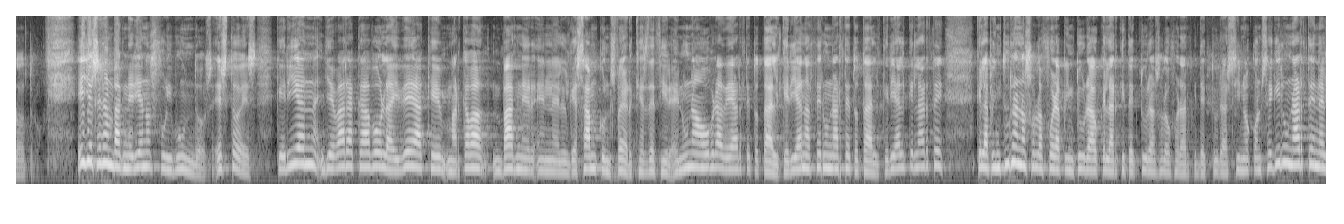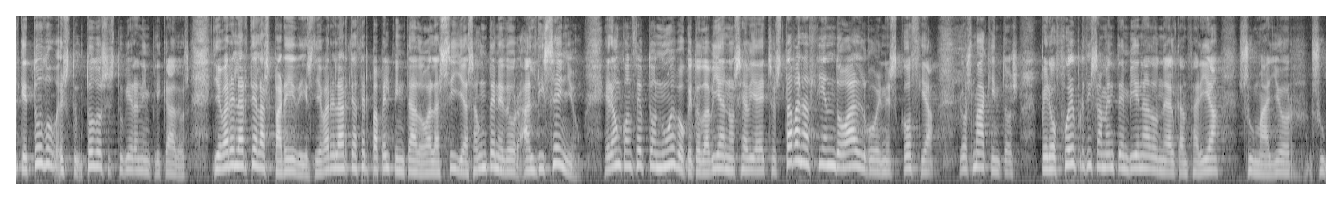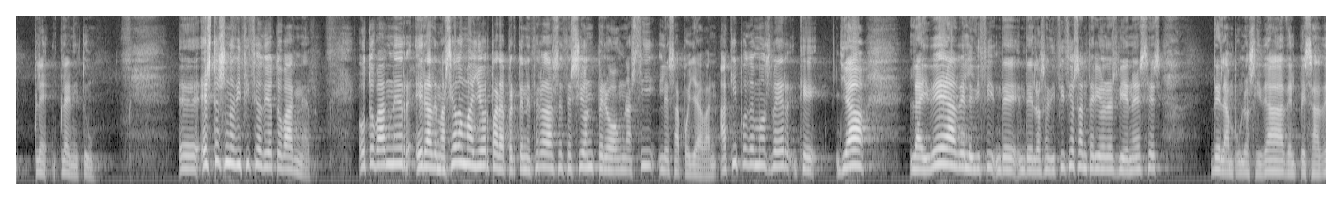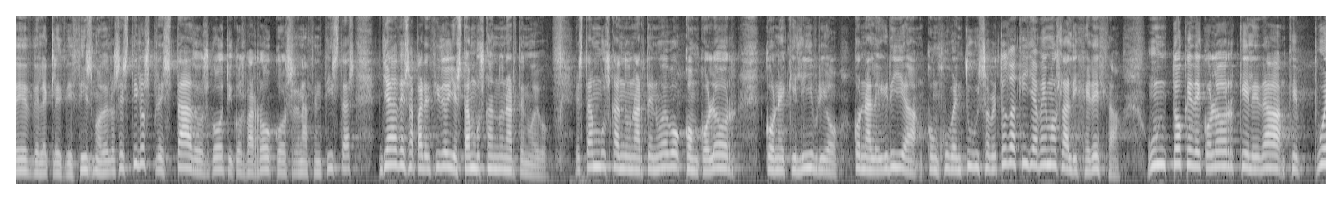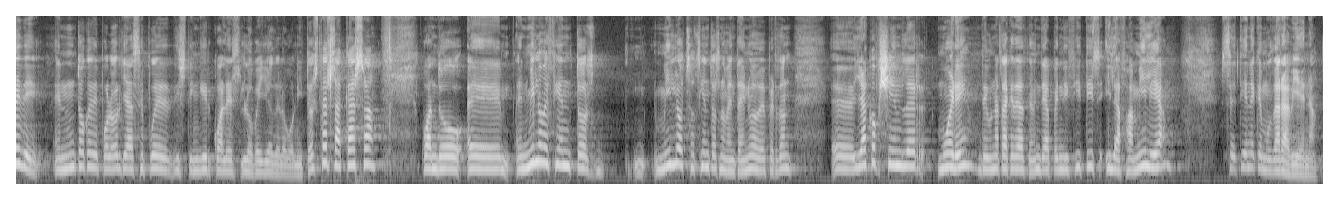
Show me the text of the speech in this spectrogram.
otro. Ellos eran wagnerianos furibundos, esto es, querían llevar a cabo la idea que marcaba Wagner en el Gesamtkunstwerk, es decir, en una obra de arte total. Querían hacer un arte total, querían que el arte, que la pintura no solo fuera pintura o que la arquitectura solo fuera arquitectura, sino conseguir un arte en el que todos estuvieran implicados. Llevar el arte a las paredes, llevar el arte a hacer papel pintado, a las sillas, a un al diseño. Era un concepto nuevo que todavía no se había hecho. Estaban haciendo algo en Escocia, los Macintosh, pero fue precisamente en Viena donde alcanzaría su mayor su plenitud. Eh, esto es un edificio de Otto Wagner. Otto Wagner era demasiado mayor para pertenecer a la secesión, pero aún así les apoyaban. Aquí podemos ver que ya la idea de los edificios anteriores vieneses de la ampulosidad, del pesadez, del eclecticismo, de los estilos prestados, góticos, barrocos, renacentistas, ya ha desaparecido y están buscando un arte nuevo. Están buscando un arte nuevo con color, con equilibrio, con alegría, con juventud y sobre todo aquí ya vemos la ligereza, un toque de color que le da, que puede, en un toque de color ya se puede distinguir cuál es lo bello de lo bonito. Esta es la casa cuando eh, en 1899, perdón, eh, Jacob Schindler muere de un ataque de, apendicitis y la familia se tiene que mudar a Viena.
